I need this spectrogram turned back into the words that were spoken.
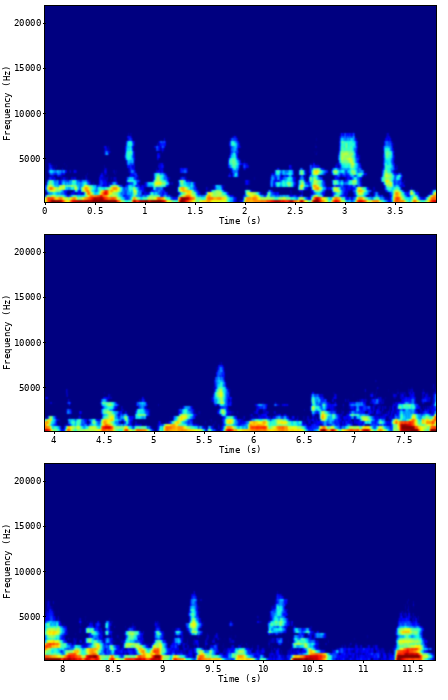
and in order to meet that milestone, we need to get this certain chunk of work done. Now, that could be pouring a certain amount of cubic meters of concrete, or that could be erecting so many tons of steel. But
